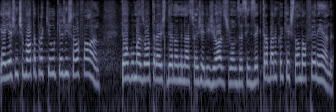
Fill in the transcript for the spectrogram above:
E aí a gente volta para aquilo que a gente estava falando. Tem algumas outras denominações religiosas, vamos assim dizer, que trabalham com a questão da oferenda.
